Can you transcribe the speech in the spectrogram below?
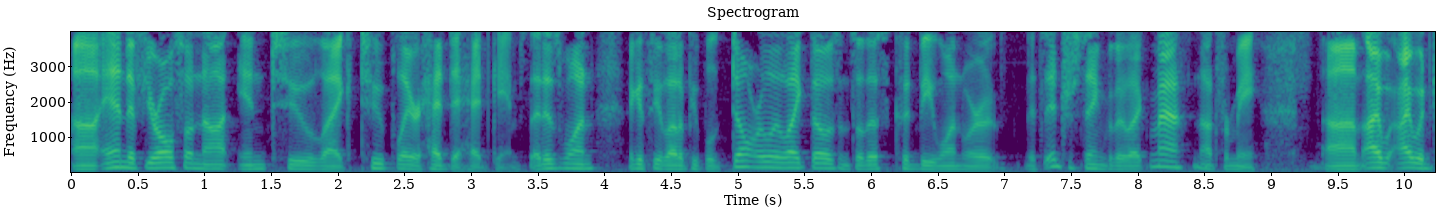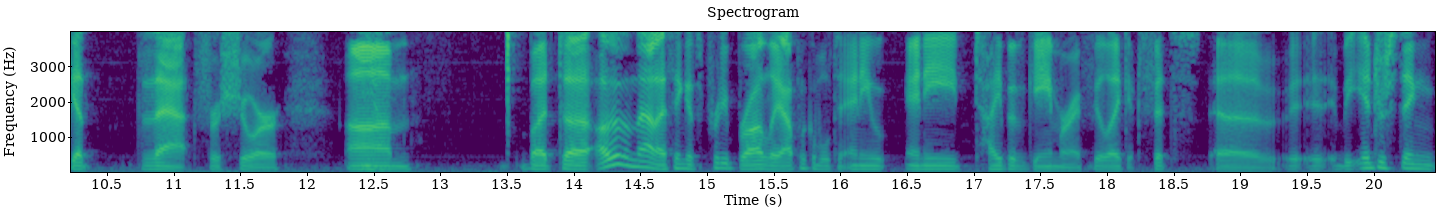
Uh, and if you're also not into like two player head to head games, that is one I can see a lot of people don't really like those, and so this could be one where it's interesting, but they're like, meh, not for me. Um, I, I would get that for sure. Um, But uh, other than that, I think it's pretty broadly applicable to any any type of gamer. I feel like it fits. Uh, it, it'd be interesting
